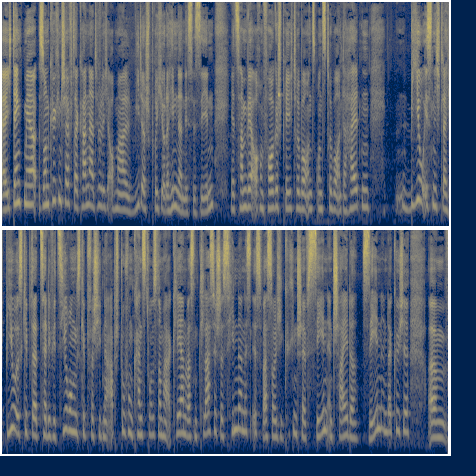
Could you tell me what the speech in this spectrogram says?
Äh, ich denke mir, so ein Küchenchef, der kann natürlich auch mal Widersprüche oder Hindernisse sehen. Jetzt haben wir auch im Vorgespräch drüber uns, uns drüber unterhalten. Bio ist nicht gleich Bio. Es gibt da Zertifizierungen, es gibt verschiedene Abstufungen. Kannst du uns nochmal erklären, was ein klassisches Hindernis ist, was solche Küchenchefs sehen, Entscheider sehen in der Küche? Ähm,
